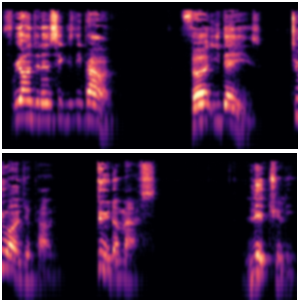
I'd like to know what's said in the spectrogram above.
360 pound. 30 days, 200 pound. Do the maths. Literally.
